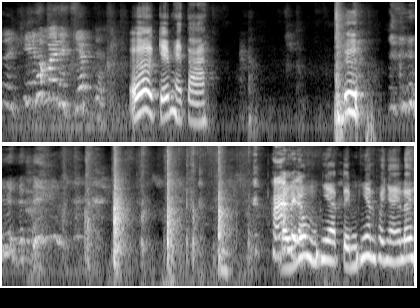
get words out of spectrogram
ไอ้ขี้ทำไมได้เก็บเนี่ยเออ เก็บให้ตาเออหายไปไปแล้วยุ่งเฮียเต็มเฮียนพ่อใหญ่เลย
